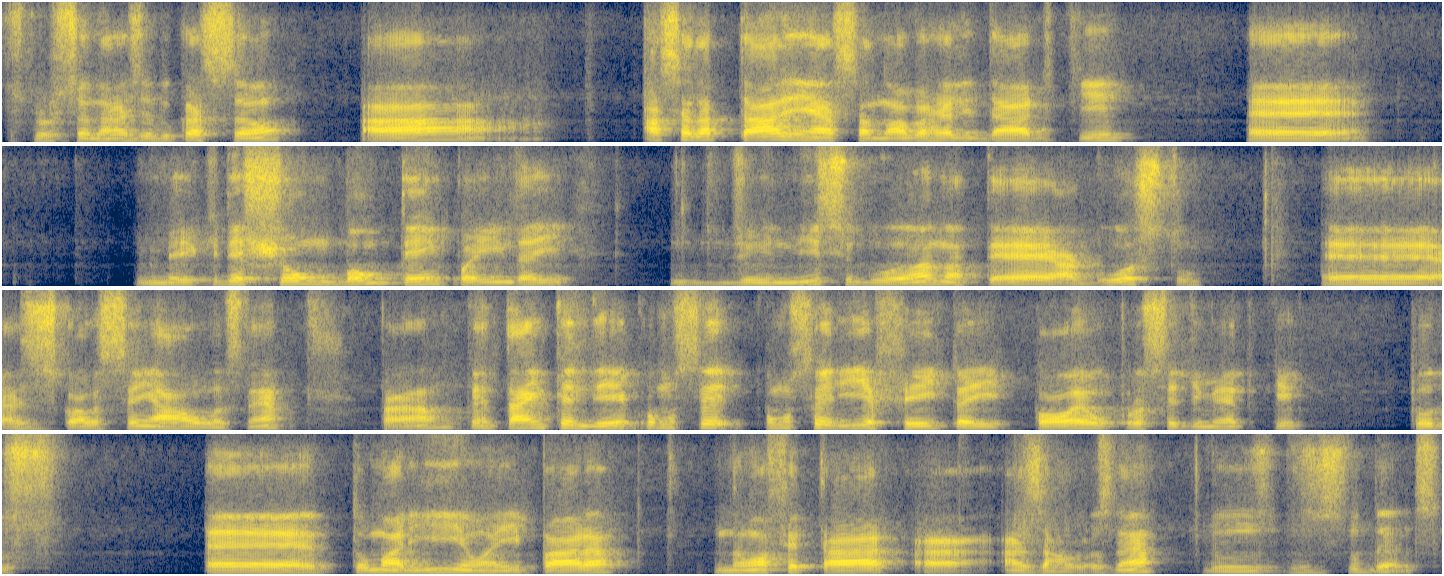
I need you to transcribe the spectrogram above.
dos profissionais de educação a, a se adaptarem a essa nova realidade que é, meio que deixou um bom tempo ainda aí, do início do ano até agosto, é, as escolas sem aulas, né? Para tentar entender como, como seria feito aí, qual é o procedimento que todos é, tomariam aí para não afetar a, as aulas, né? Dos, dos estudantes.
